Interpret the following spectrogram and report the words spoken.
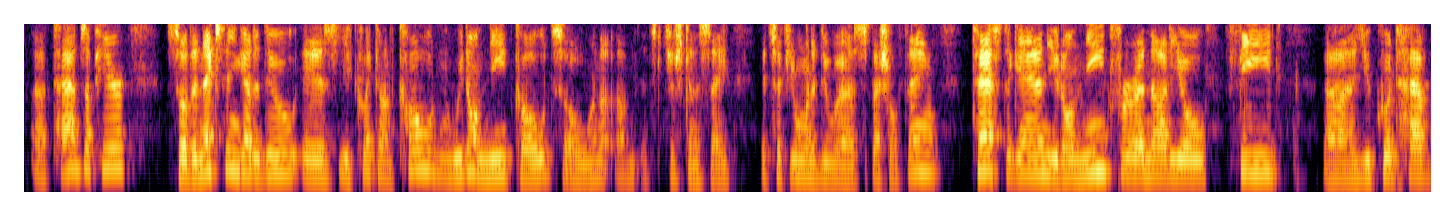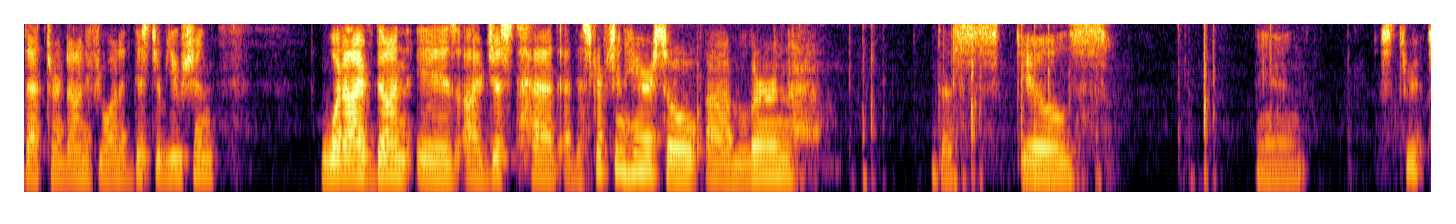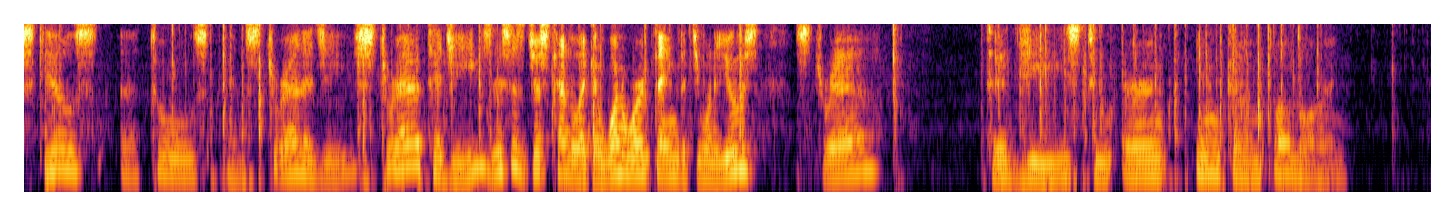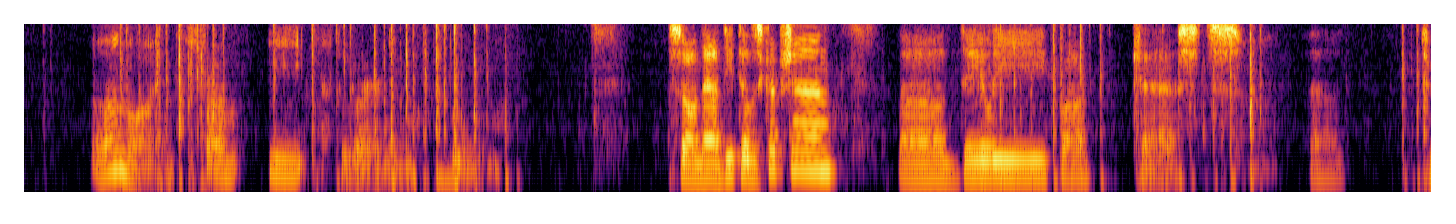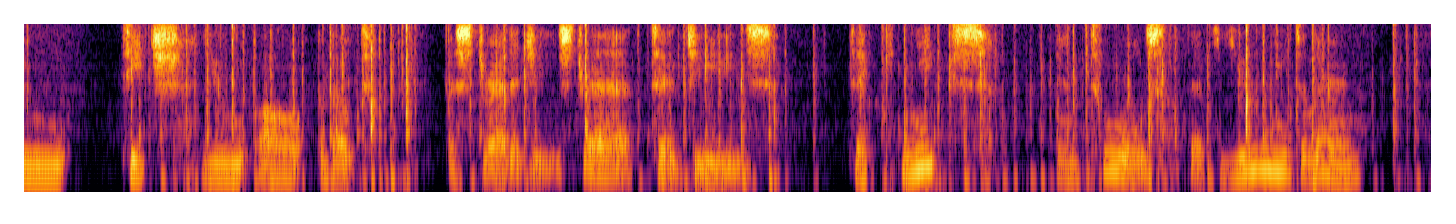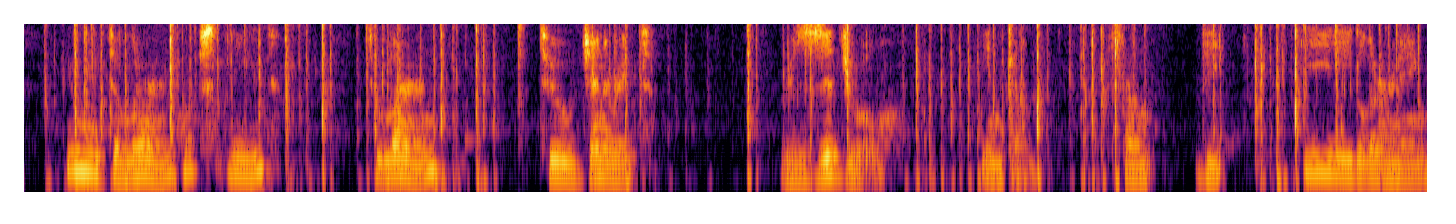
uh, tabs up here. So the next thing you got to do is you click on code and we don't need code so we're not um, it's just going to say it's if you want to do a special thing. Test again you don't need for an audio feed. Uh, you could have that turned on if you want a distribution what I've done is I've just had a description here so um, learn the skills and skills uh, tools and strategies strategies. This is just kind of like a one word thing that you want to use. Strategies to earn income online. Online from e-learning. Boom so now detailed description uh, daily podcasts uh, to teach you all about the strategies strategies techniques and tools that you need to learn. You need to learn whoops need to learn to generate residual income from the e-learning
